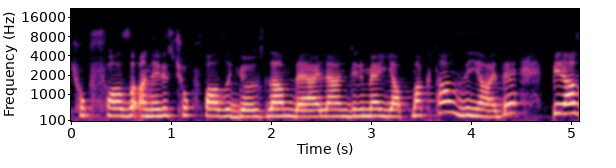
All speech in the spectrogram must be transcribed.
çok fazla analiz, çok fazla gözlem, değerlendirme yapmaktan ziyade biraz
